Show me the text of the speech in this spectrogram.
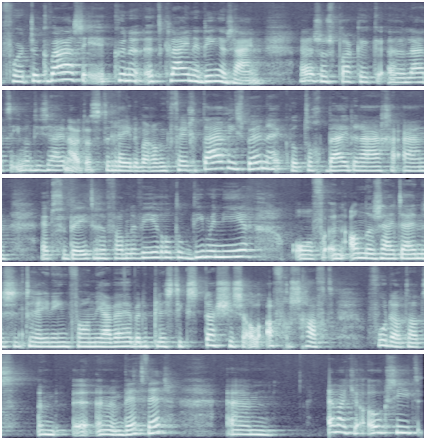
voor turquoise kunnen het kleine dingen zijn. Zo sprak ik uh, laatst iemand die zei: Nou, dat is de reden waarom ik vegetarisch ben. Ik wil toch bijdragen aan het verbeteren van de wereld op die manier. Of een ander zei tijdens een training: van ja, we hebben de plastic tasjes al afgeschaft voordat dat een, uh, een wet werd. Um, en wat je ook ziet,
